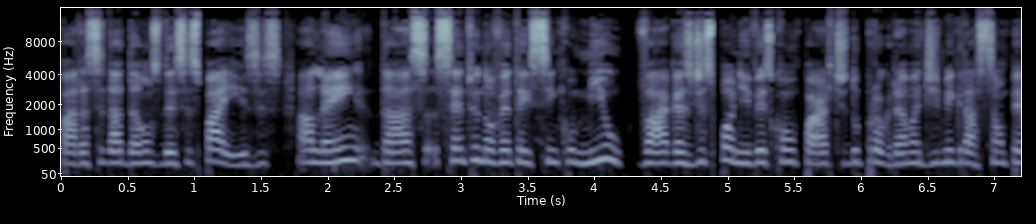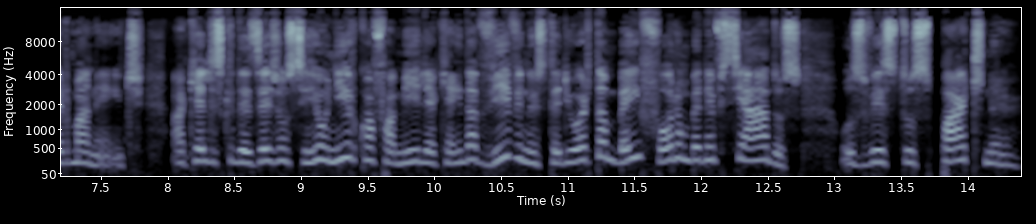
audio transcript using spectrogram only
para cidadãos desses países, além das 195 mil vagas disponíveis como parte do programa de imigração permanente. Aqueles que desejam se reunir com a família que ainda vive no exterior também foram beneficiados. Os vistos partner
